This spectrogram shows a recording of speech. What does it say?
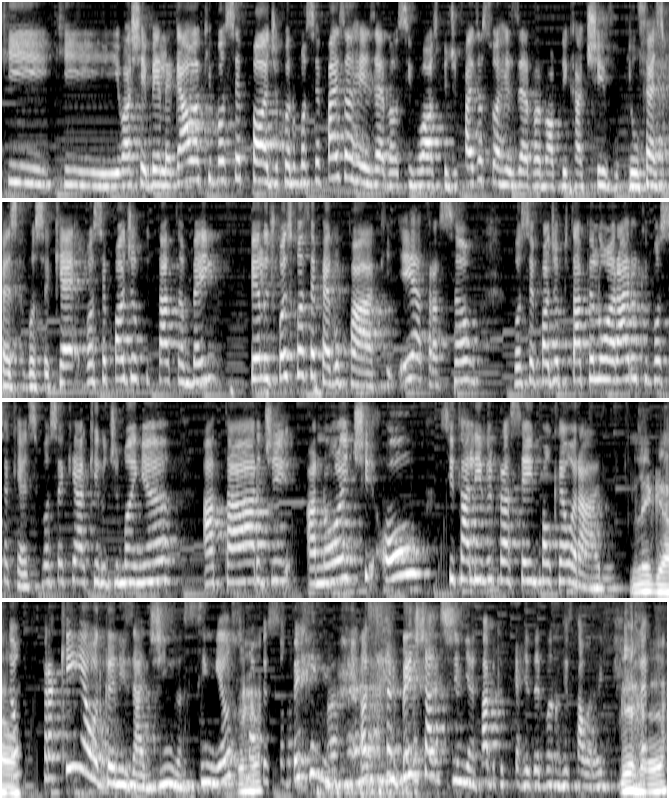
Que, que, eu achei bem legal é que você pode, quando você faz a reserva, assim, o hóspede faz a sua reserva no aplicativo do Fast Pass que você quer, você pode optar também pelo. Depois que você pega o parque e a atração, você pode optar pelo horário que você quer. Se você quer aquilo de manhã, à tarde, à noite, ou se está livre para ser em qualquer horário. Legal. Então, para quem é organizadinho, assim, eu sou uhum. uma pessoa bem, assim, bem chatinha, sabe? Que fica reservando restaurante. Uhum.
